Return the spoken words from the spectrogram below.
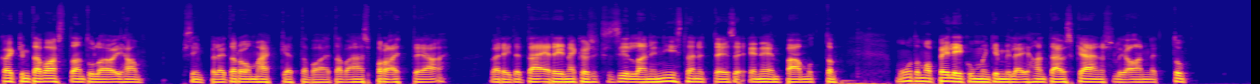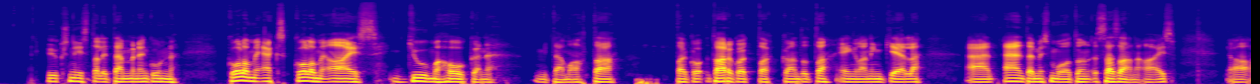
kaikki mitä vastaan tulee on ihan simppeleitä romhäkkiä, että vaihdetaan vähän spriteja väritetään erinäköiseksi sillä niin niistä nyt ei se enempää, mutta muutama peli kumminkin, millä ihan täys käännös oli annettu. Yksi niistä oli tämmönen kuin 3x3 Eyes Juma Hogan, mitä mahtaa tako- tarkoittaakaan tota englannin kielellä ään, ääntämismuoton Sasana Eyes. Ja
